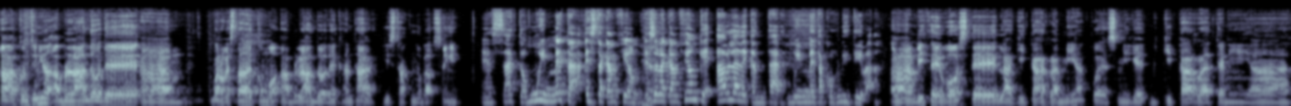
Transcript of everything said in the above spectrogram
ah, continúa hablando de, um, bueno, está como hablando de cantar. He's talking about singing. Exacto, muy meta esta canción. Es Ya. una canción que habla de cantar, muy metacognitiva. Um, dice voz de la guitarra mía, pues mi gui- guitarra tenía,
